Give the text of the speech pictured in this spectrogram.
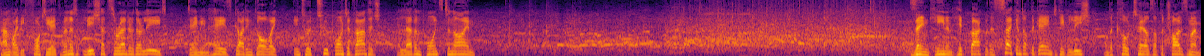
And by the 48th minute, Laois had surrendered their lead. Damien Hayes guiding Galway into a two point advantage, 11 points to 9. Zane Keenan hit back with his second of the game to keep Laois on the coattails of the tribesmen.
